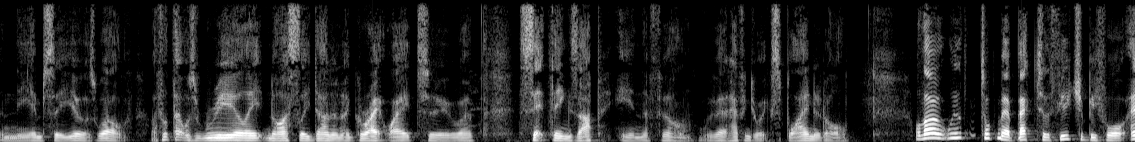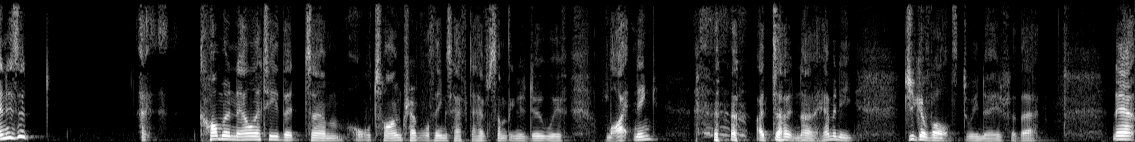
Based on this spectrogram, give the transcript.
in the MCU as well. I thought that was really nicely done and a great way to uh, set things up in the film without having to explain it all. Although we were talking about Back to the Future before, and is it a commonality that um, all time travel things have to have something to do with lightning? I don't know. How many gigavolts do we need for that? Now,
